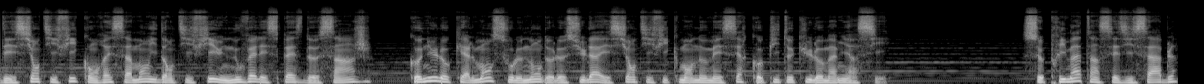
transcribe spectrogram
des scientifiques ont récemment identifié une nouvelle espèce de singe, connu localement sous le nom de Lecula et scientifiquement nommé Cercopithecus Ce primate insaisissable,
